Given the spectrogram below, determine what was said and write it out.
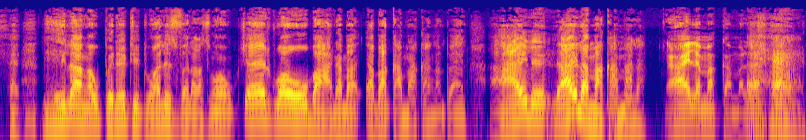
ngilanga uBenedict Wallace Velakazi ngokutshela kwawo ubani aba- abagama ngempela. Hayi le hayi la magama la. Hayi lamagama la. ehe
